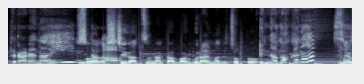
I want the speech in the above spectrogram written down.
てられないんそうよ、だが7月半ばぐらいまでちょっと。え長くない？でも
